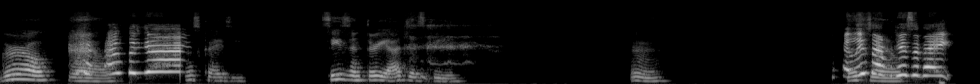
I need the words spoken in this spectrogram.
Girl, wow, I forgot. that's crazy. Season three, I just be. Mm. At Yes, least I participate.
